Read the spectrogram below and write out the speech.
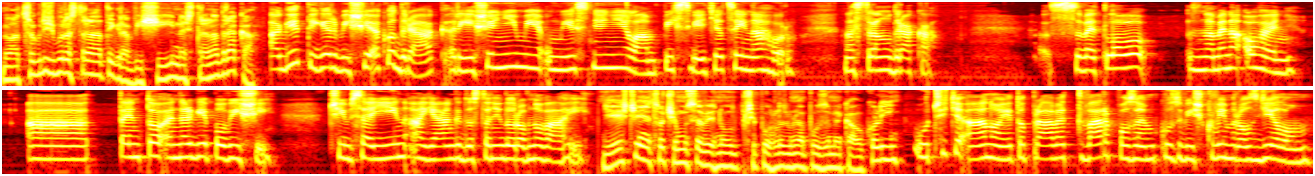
No a co když bude strana tygra vyšší než strana draka? Ak je tiger vyšší ako drak, riešením je umiestnenie lampy svietiacej nahor, na stranu draka. Svetlo znamená oheň a tento energie povýši čím sa yin a yang dostane do rovnováhy. Je ešte niečo, čemu sa vyhnúť pri pohľadu na pozemek a okolí? Určite áno, je to práve tvar pozemku s výškovým rozdielom.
